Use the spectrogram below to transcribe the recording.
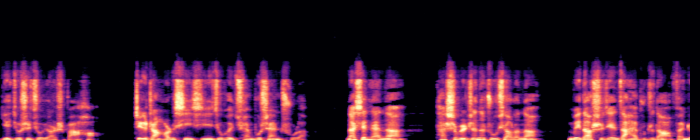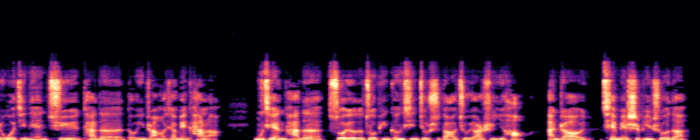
也就是九月二十八号，这个账号的信息就会全部删除了。那现在呢，他是不是真的注销了呢？没到时间，咱还不知道。反正我今天去他的抖音账号下面看了。目前他的所有的作品更新就是到九月二十一号。按照前面视频说的，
